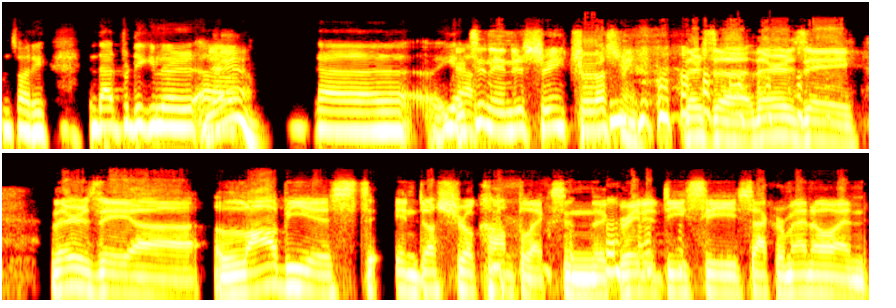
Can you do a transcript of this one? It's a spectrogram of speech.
i'm sorry in that particular uh, yeah. Uh, yeah. It's an industry trust me. There's a there's a there's a uh, lobbyist industrial complex in the greater DC, Sacramento, and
